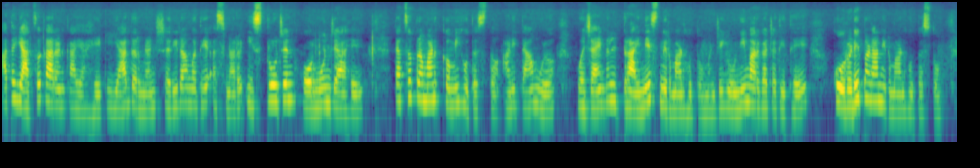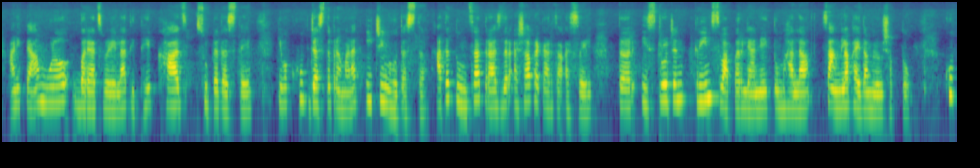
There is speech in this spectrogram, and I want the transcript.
आता याचं कारण काय आहे की या दरम्यान शरीरामध्ये असणारं इस्ट्रोजन हॉर्मोन जे आहे त्याचं प्रमाण कमी होत असतं आणि त्यामुळं वजायनल ड्रायनेस निर्माण होतो. म्हणजे योनी मार्गाच्या तिथे कोरडेपणा निर्माण होत असतो. आणि त्यामुळं बऱ्याच वेळेला तिथे खाज सुटत असते किंवा खूप जास्त प्रमाणात इचिंग होत असतं. आता तुमचा त्रास जर अशा प्रकारचा असेल तर इस्ट्रोजन क्रीम्स वापरल्याने तुम्हाला चांगला फायदा मिळू शकतो. खूप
